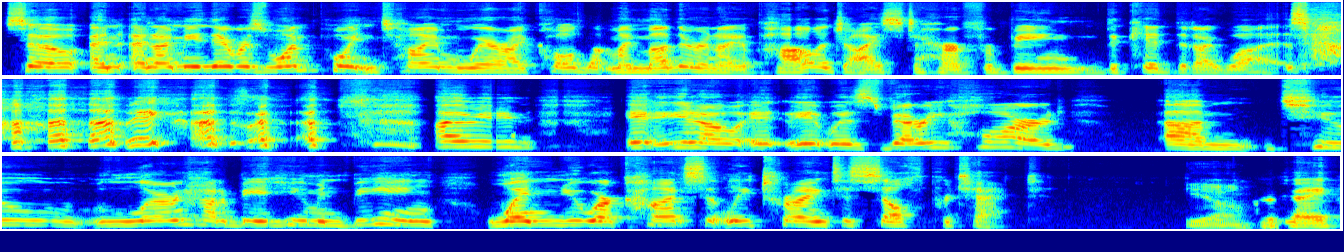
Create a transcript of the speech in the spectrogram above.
So, and and I mean, there was one point in time where I called up my mother and I apologized to her for being the kid that I was, because I mean, it, you know, it, it was very hard um, to learn how to be a human being when you are constantly trying to self protect. Yeah. Okay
